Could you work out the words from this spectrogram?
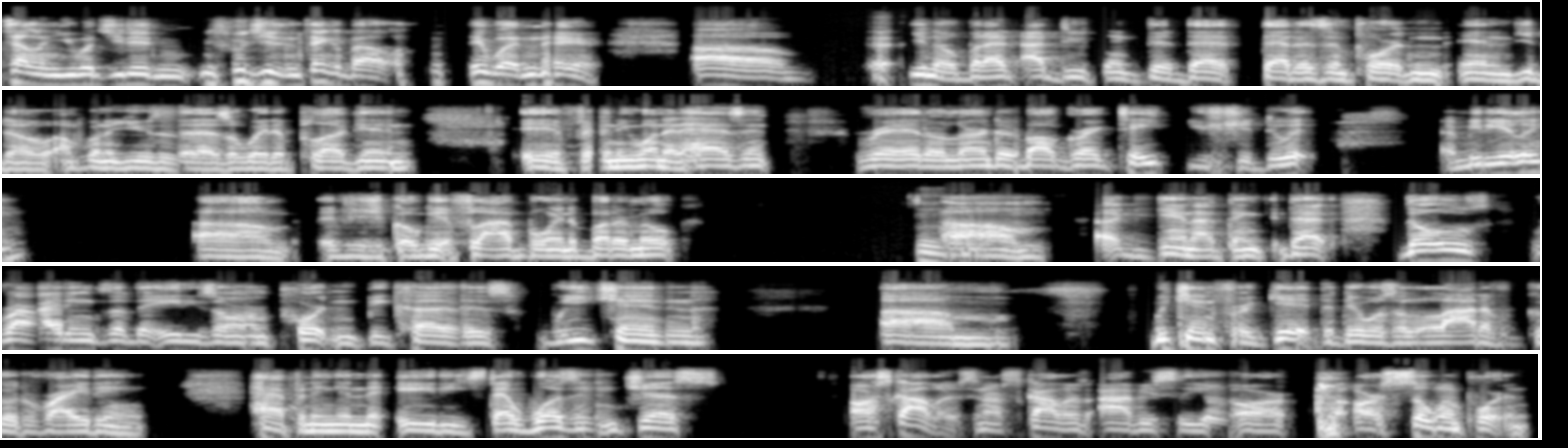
telling you what you didn't what you didn't think about. It wasn't there. Um, you know, but I, I do think that that that is important, and you know, I'm going to use it as a way to plug in. If anyone that hasn't read or learned about Greg Tate, you should do it immediately. Um, if you should go get Flyboy in the Buttermilk, Mm-hmm. Um, again, I think that those writings of the 80s are important because we can um we can forget that there was a lot of good writing happening in the 80s that wasn't just our scholars and our scholars obviously are are so important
